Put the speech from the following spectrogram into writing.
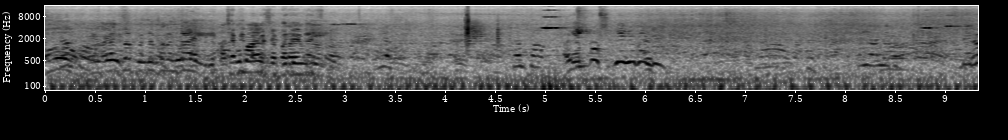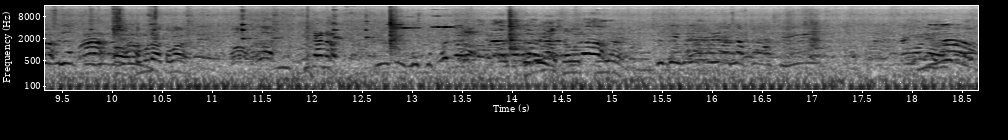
Oo, kahit ba pa sa barangay? Sabi pa ka sa barangay. Ayun po, sige yung ano. Ayun, ano. Dalawa lang po. Tama na, tama. Sika na! Wala, sa wala niya. Sige, wala ko yung anak ko kasi. Ayun na.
